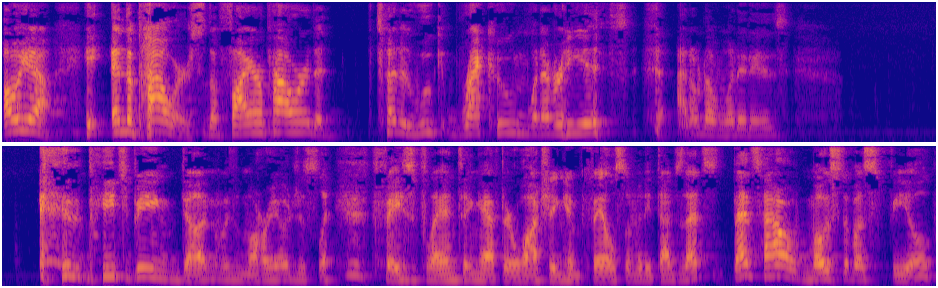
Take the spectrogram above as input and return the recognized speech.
Oh, yeah. He, and the powers. The fire power, the Luke raccoon, whatever he is. I don't know what it is. Peach being done with Mario just like face planting after watching him fail so many times. That's that's how most of us feel.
